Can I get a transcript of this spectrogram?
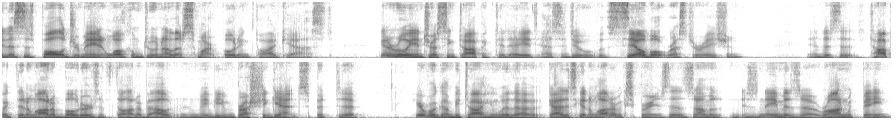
this is Paul Germain, and welcome to another Smart Boating podcast. I've got a really interesting topic today. It has to do with sailboat restoration, and it's a topic that a lot of boaters have thought about and maybe even brushed against. But uh, here we're going to be talking with a guy that's got a lot of experience. His name, his name is uh, Ron McBain,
